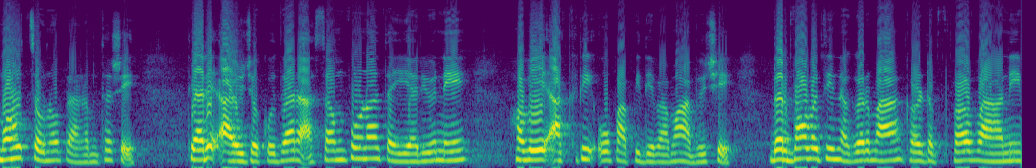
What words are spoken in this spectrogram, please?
મહોત્સવનો પ્રારંભ થશે. ત્યારે આયોજકો દ્વારા સંપૂર્ણ તૈયારીઓને હવે આખરી ઓપ આપી દેવામાં આવ્યું છે. દર્ભાવતી નગરમાં ગઢભવાની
